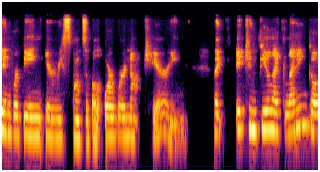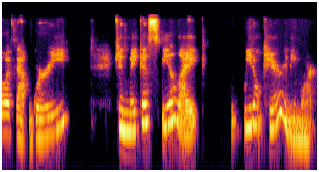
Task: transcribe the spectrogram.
then we're being irresponsible or we're not caring. Like it can feel like letting go of that worry can make us feel like we don't care anymore.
